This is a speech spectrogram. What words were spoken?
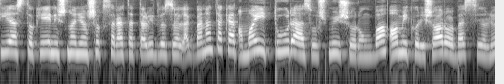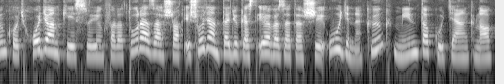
Sziasztok, én is nagyon sok szeretettel üdvözöllek benneteket a mai túrázós műsorunkba, amikor is arról beszélünk, hogy hogyan készüljünk fel a túrázásra, és hogyan tegyük ezt élvezetessé úgy nekünk, mint a kutyánknak.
